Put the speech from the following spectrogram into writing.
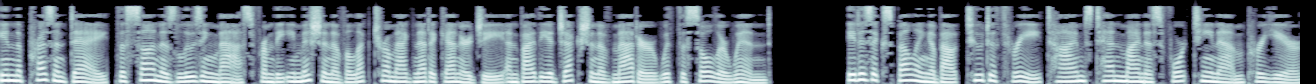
In the present day, the Sun is losing mass from the emission of electromagnetic energy and by the ejection of matter with the solar wind. It is expelling about 2 to 3 times 10-14 m per year.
